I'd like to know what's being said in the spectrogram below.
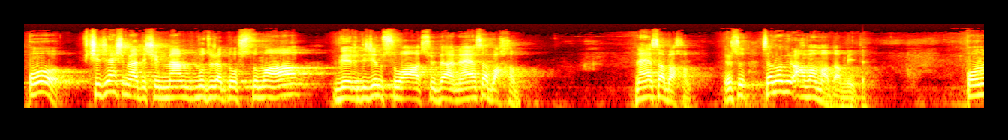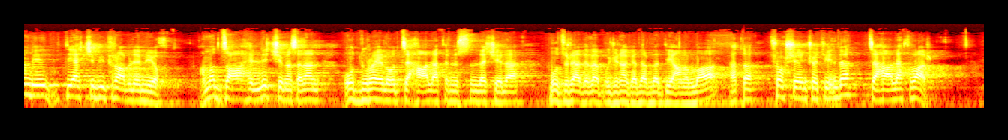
o fikirləşmədi ki, mən bu cürə dostuma verdiyim suya, südə, nəyəsə baxım. Nəyəsə baxım. Görürsünüz, sən o bir avam adam idi. Onun bir, deyək ki, bir problemi yoxdur. Amma cahillik ki, məsələn, o dura elə o cəhalətin üstündəki elə bu cürədir və bugünə qədər də dayanırlar. Hətta çox şeyin kötüyündə cəhalət var.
